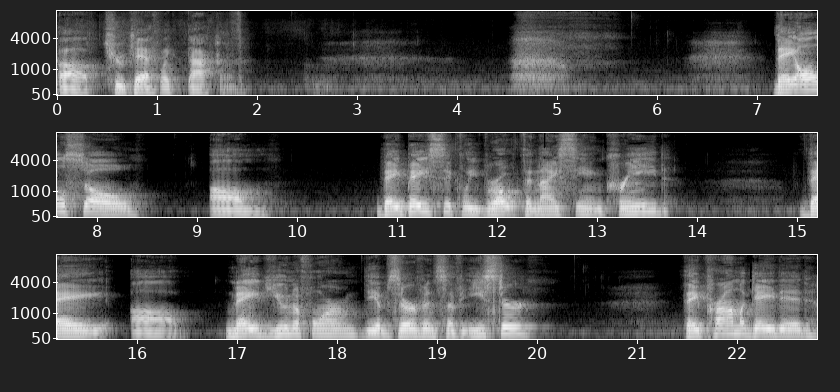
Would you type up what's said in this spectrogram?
uh, true Catholic doctrine. They also um, they basically wrote the Nicene Creed. They uh, made uniform the observance of Easter they promulgated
